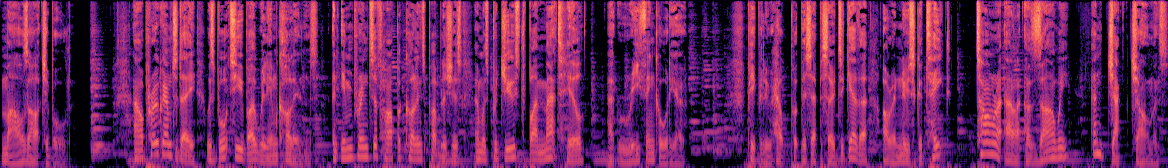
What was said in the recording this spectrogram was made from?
Miles Archibald. Our programme today was brought to you by William Collins, an imprint of HarperCollins Publishers, and was produced by Matt Hill at Rethink Audio. People who helped put this episode together are Anuska Tate, Tara Al Azawi, and Jack Chalmers.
